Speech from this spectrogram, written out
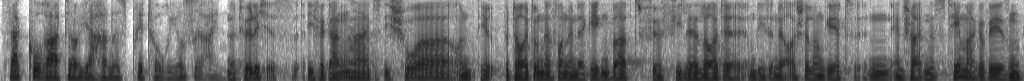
sagt Kurator Johannes Pretorius Rhein. Natürlich ist die Vergangenheit, die Shoah und die Bedeutung davon in der Gegenwart für viele Leute, um die es in der Ausstellung geht, ein entscheidendes Thema gewesen.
